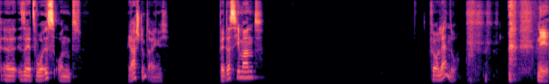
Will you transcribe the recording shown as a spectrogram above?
äh, ist er jetzt, wo er ist und ja, stimmt eigentlich. Wäre das jemand für Orlando? nee.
